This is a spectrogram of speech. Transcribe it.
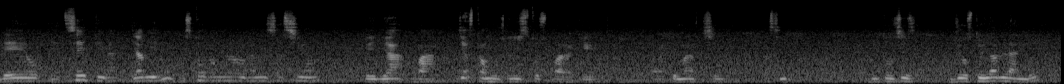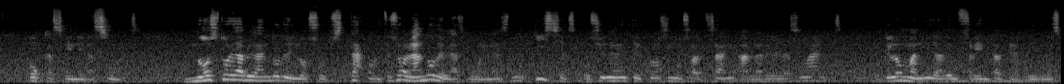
video, etc. ¿Ya vieron? Es toda una organización que ya va, ya estamos listos para que, para que marche así. Entonces, yo estoy hablando pocas generaciones. No estoy hablando de los obstáculos, estoy hablando de las buenas noticias. Posiblemente el próximo satsang hablaré de las malas, porque la humanidad enfrenta terribles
